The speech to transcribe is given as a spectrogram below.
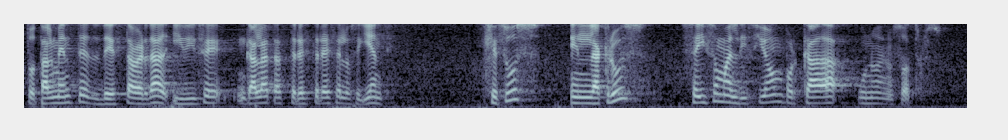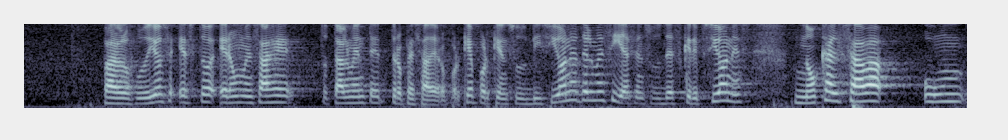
totalmente de esta verdad. Y dice Gálatas 3:13 lo siguiente. Jesús en la cruz se hizo maldición por cada uno de nosotros. Para los judíos esto era un mensaje totalmente tropezadero. ¿Por qué? Porque en sus visiones del Mesías, en sus descripciones, no calzaba un,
